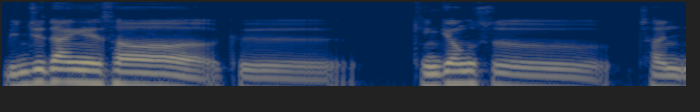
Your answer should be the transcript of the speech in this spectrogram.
민주당에서 그 김경수 전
